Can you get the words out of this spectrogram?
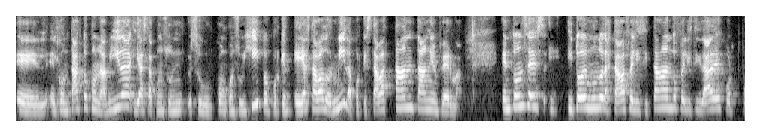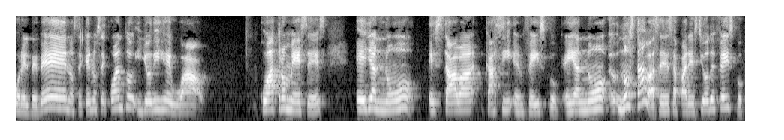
eh, el, contacto con la vida y hasta con su, con, su hijito, porque ella estaba dormida, porque estaba tan, tan enferma. Entonces, y, todo el mundo la estaba felicitando, felicidades por, por el bebé, no sé qué, no sé cuánto, y yo dije, wow, cuatro meses, ella no estaba casi en Facebook. Ella no, no estaba, se desapareció de Facebook.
